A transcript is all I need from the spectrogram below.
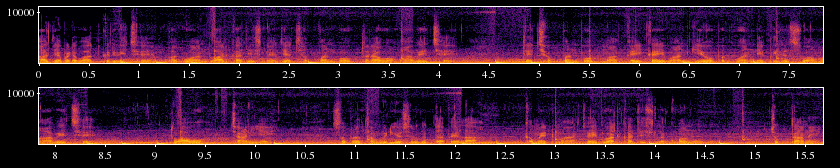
આજે આપણે વાત કરવી છે, ભગવાન દ્વારકાધીશને જે છપ્પન ભોગ ધરાવવામાં આવે છે, તે છપ્પન ભોગમાં કઈ કઈ વાનગીઓ ભગવાનને પીરસવામાં આવે છે, તો આવો જાણીએ. સૌપ્રથમ વીડિયો શરૂ કરતાં પહેલાં કમેન્ટમાં જય દ્વારકાધીશ લખવાનું ચૂકતા નહીં.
